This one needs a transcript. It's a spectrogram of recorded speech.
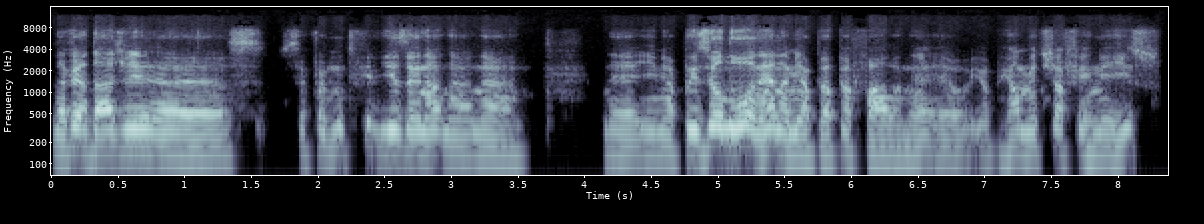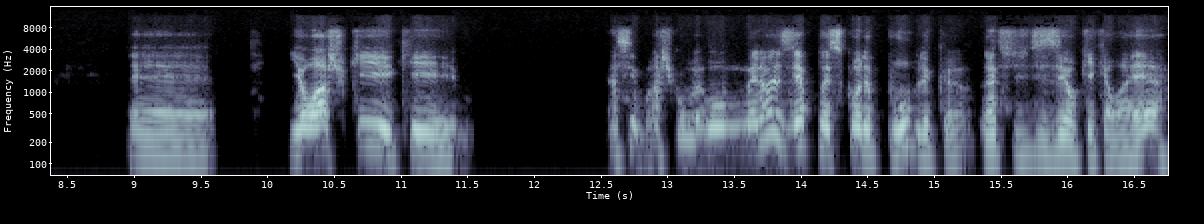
na verdade, é, você foi muito feliz aí na, na, na né, e me aprisionou, né, na minha própria fala, né? Eu, eu realmente já afirmei isso. É, e eu acho que, que assim, acho que o, o melhor exemplo da escolha pública, antes de dizer o que, que ela é,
